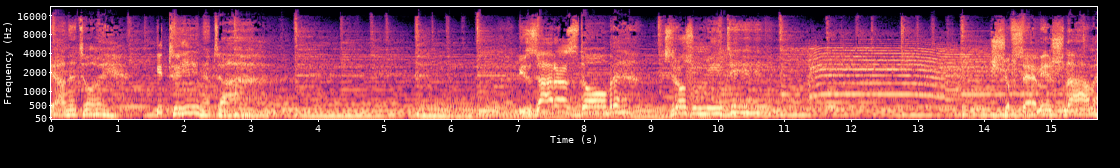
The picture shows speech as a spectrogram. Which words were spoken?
Я не той, і ти не та. І зараз добре зрозуміти, що все між нами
